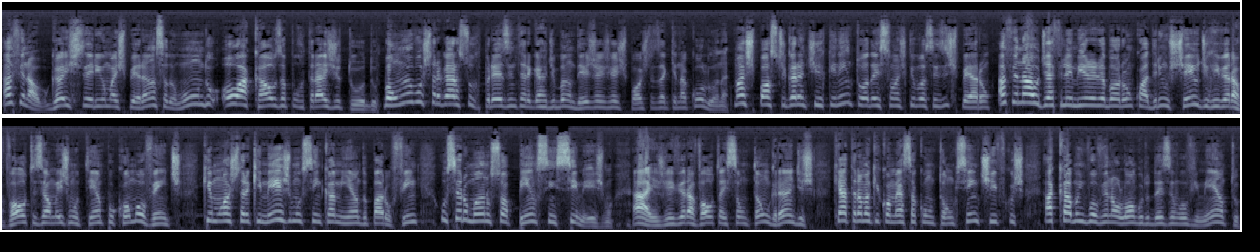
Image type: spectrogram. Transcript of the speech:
Afinal, Gus seria uma esperança do mundo ou a causa por trás de tudo? Bom, não vou estragar a surpresa e entregar de bandeja as respostas aqui na coluna, mas posso te garantir que nem todas são as que vocês esperam. Afinal, Jeff Lemire elaborou um quadrinho cheio de reviravoltas e ao mesmo tempo comovente, que mostra que mesmo se encaminhando para o fim, o ser humano só pensa em si mesmo. Ah, e as reviravoltas são tão grandes que a trama que começa com tons científicos acaba envolvendo ao longo do desenvolvimento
